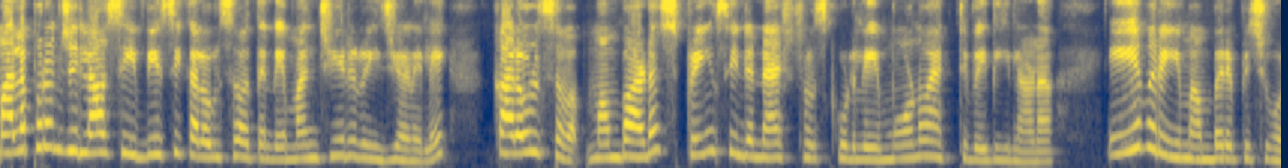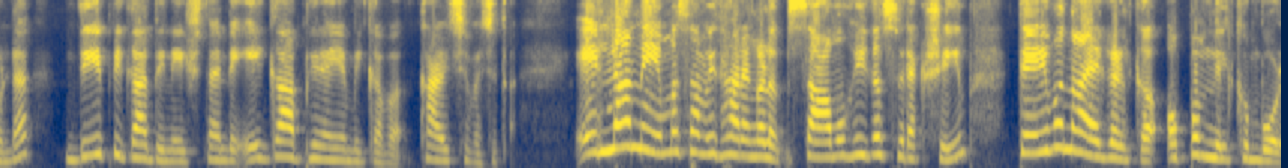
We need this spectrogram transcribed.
മലപ്പുറം ജില്ലാ സി ബി എസ് ഇ കലോത്സവത്തിന്റെ മഞ്ചേരി റീജിയണിലെ കലോത്സവം മമ്പാട് സ്പ്രിങ്സ് ഇന്റർനാഷണൽ സ്കൂളിലെ മോണോ ആക്ട് വേദിയിലാണ് ഏവരെയും അമ്പരപ്പിച്ചുകൊണ്ട് ദീപിക ദിനേശ് തന്റെ ഏകാഭിനയ മികവ് കാഴ്ചവെച്ചത്. എല്ലാ നിയമ സംവിധാനങ്ങളും സാമൂഹിക സുരക്ഷയും തെരുവ് നായകൾക്ക് ഒപ്പം നിൽക്കുമ്പോൾ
